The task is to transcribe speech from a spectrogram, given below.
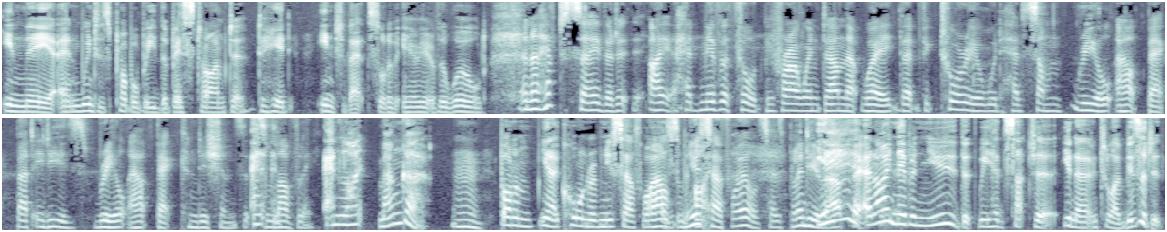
in there. And winter's probably the best time to, to head into that sort of area of the world. And I have to say that it, I had never thought before I went down that way that Victoria would have some real outback, but it is real outback conditions. It's And- lovely. And like Mungo, Mm. bottom you know corner of New South Wales. Oh, New I- South Wales has plenty of Yeah, outback. and I never knew that we had such a you know until I visited.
